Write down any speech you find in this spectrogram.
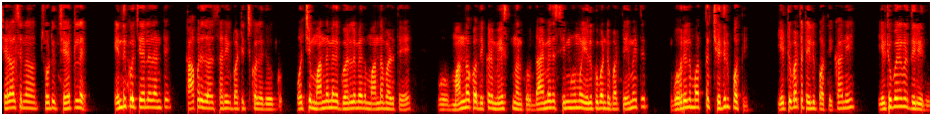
చేరాల్సిన చోటుకి చేరలే. ఎందుకు చేరలేదంటే కాపరి సరిగ్గా పట్టించుకోలేదు. వచ్చి మంద మీద గొర్రెల మీద మంద పడితే మంద కొద్ది ఇక్కడ మేస్తుంది అనుకో దాని మీద సింహము ఎలుగుబంటి పడితే ఏమైతే గొర్రెలు మొత్తం చెదిరిపోతాయి. ఎటు పడితే వెళ్ళిపోతాయి. కానీ ఎటుపోయినా కూడా తెలియదు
